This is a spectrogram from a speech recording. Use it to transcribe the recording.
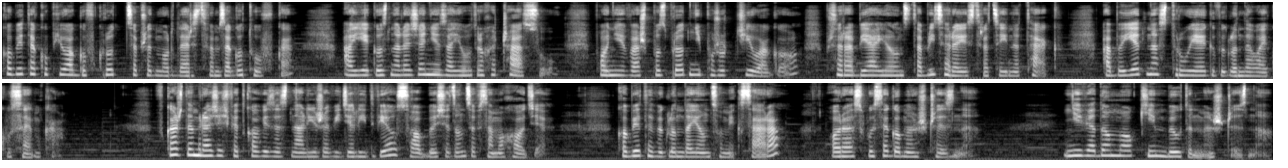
Kobieta kupiła go wkrótce przed morderstwem za gotówkę, a jego znalezienie zajęło trochę czasu, ponieważ po zbrodni porzuciła go, przerabiając tablice rejestracyjne tak, aby jedna z trójek wyglądała jak ósemka. W każdym razie świadkowie zeznali, że widzieli dwie osoby siedzące w samochodzie. Kobietę wyglądającą jak Sara oraz łysego mężczyznę. Nie wiadomo, kim był ten mężczyzna.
